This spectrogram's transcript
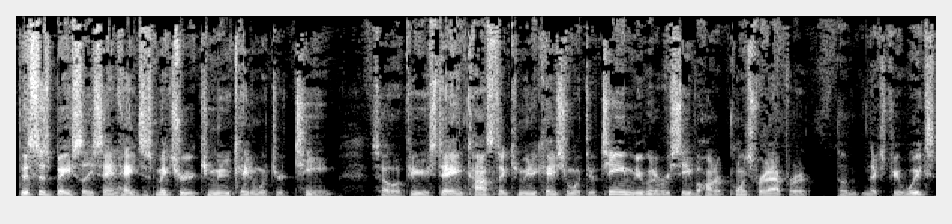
This is basically saying, hey, just make sure you're communicating with your team. So if you stay in constant communication with your team, you're going to receive 100 points for that for the next few weeks.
